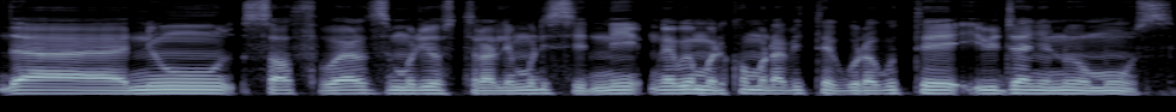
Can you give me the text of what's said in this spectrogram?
uh, new south wales muri australia muri sydney mwebwe muriko murabitegura gute ibijanye n'uwo munsi?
